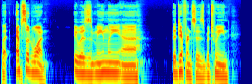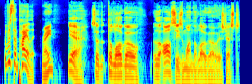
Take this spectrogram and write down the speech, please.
but episode one, it was mainly uh, the differences between. It was the pilot, right? Yeah. So the, the logo, the, all season one, the logo is just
